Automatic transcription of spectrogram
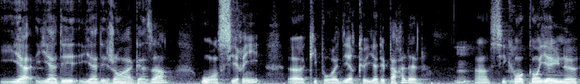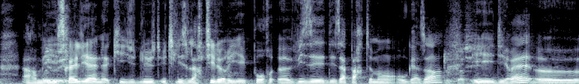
il y, a, y a y a des gens à Gaza ou en Syrie euh, qui pourraient dire qu'il y a des parallèles. Hein, si quand, quand il y a une armée Oui, oui. israélienne qui utilise l'artillerie pour euh, viser des appartements au Gaza, il dirait euh,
